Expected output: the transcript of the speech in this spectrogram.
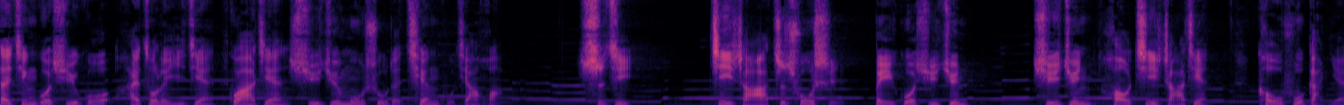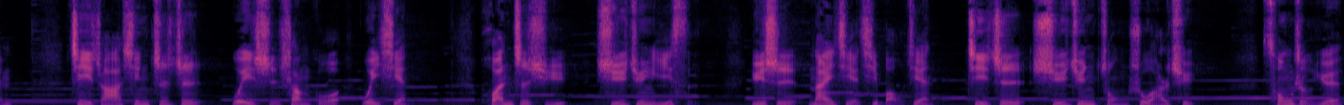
在经过徐国，还做了一件挂件徐君墓树的千古佳话。《史记》季札之初使，北过徐君，徐君好季札见，口服敢言。季札心知之，未使上国，未献。还至徐，徐君已死，于是乃解其宝剑，既知徐君总数而去。从者曰：“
